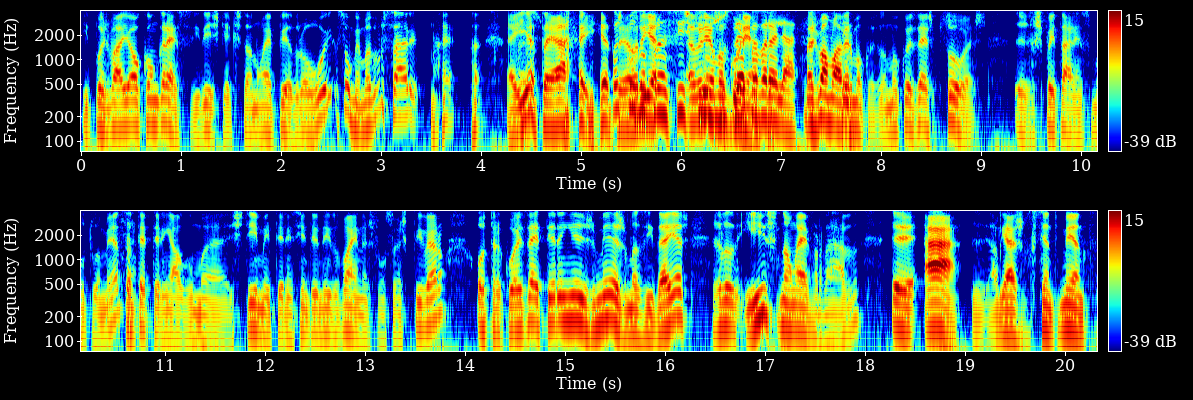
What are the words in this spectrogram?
e depois vai ao Congresso e diz que a questão não é Pedro ou Rui, sou o mesmo adversário. É? Aí pois. até há. Aí até pôs o Francisco e o José para baralhar. Mas vamos lá Sim. ver uma coisa. Uma coisa é as pessoas respeitarem-se mutuamente, Sim. até terem alguma estima e terem se entendido bem nas funções que tiveram. Outra coisa é terem as mesmas ideias, e isso não é verdade. Eh, há, eh, aliás, recentemente,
